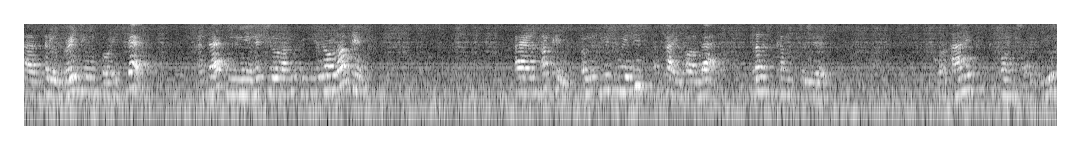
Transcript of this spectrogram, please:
uh, celebrating for his death. And that means you, are, you don't love him. And okay, if we leave aside all that, let us come to the Quranic points of view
